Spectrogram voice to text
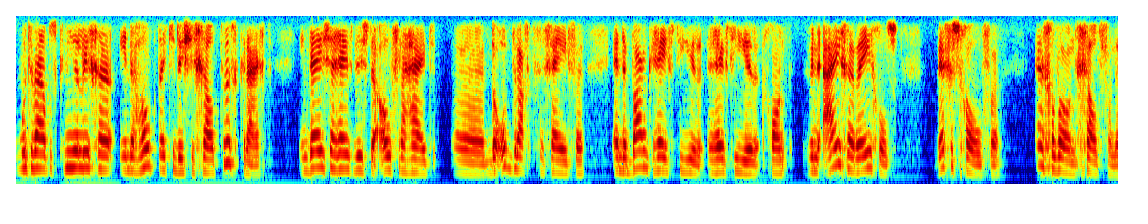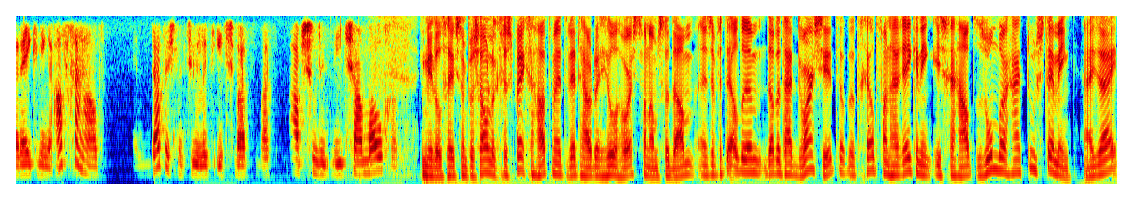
moeten wij op ons knieën liggen in de hoop dat je dus je geld terugkrijgt. In deze heeft dus de overheid de opdracht gegeven en de bank heeft hier, heeft hier gewoon hun eigen regels weggeschoven... en gewoon geld van de rekeningen afgehaald. En dat is natuurlijk iets wat, wat absoluut niet zou mogen. Inmiddels heeft ze een persoonlijk gesprek gehad met wethouder Hilhorst van Amsterdam. En ze vertelde hem dat het haar dwars zit dat het geld van haar rekening is gehaald zonder haar toestemming. Hij zei...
